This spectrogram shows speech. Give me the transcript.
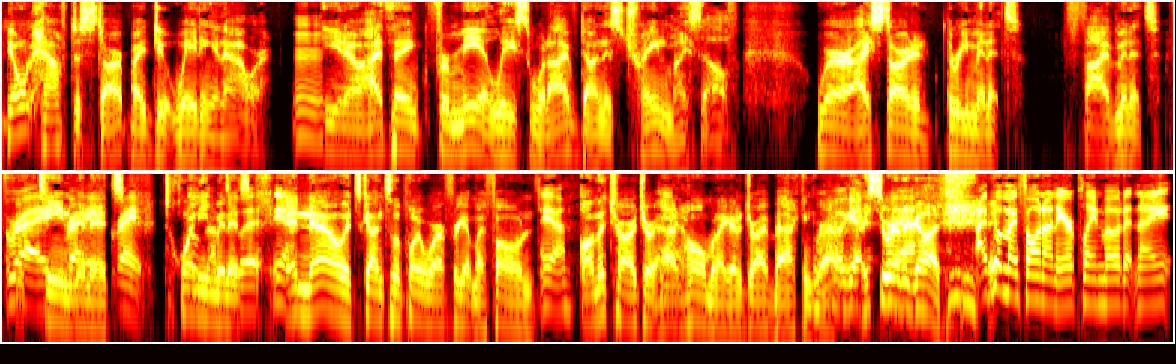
don't have to start by do, waiting an hour. Mm. You know, I think for me at least, what I've done is train myself where I started three minutes five minutes, 15 right, minutes, right. 20 minutes. Yeah. And now it's gotten to the point where I forget my phone yeah. on the charger yeah. at home and I got to drive back and grab it. I swear to God. I put my phone on airplane mode at night.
